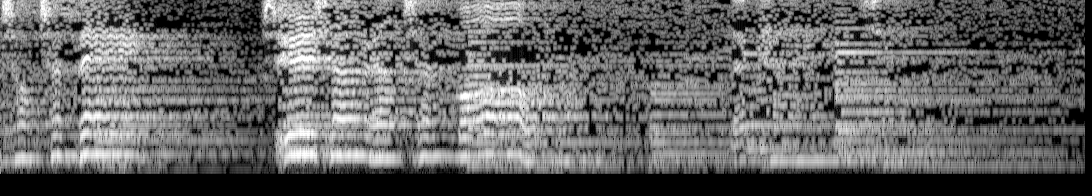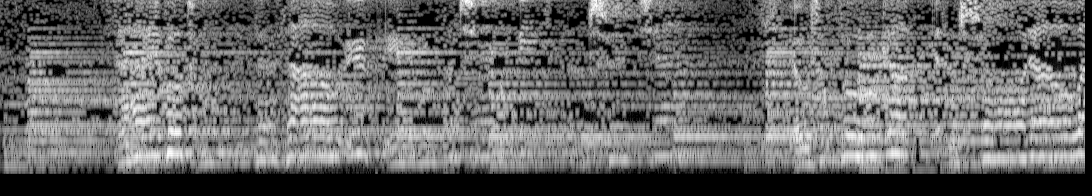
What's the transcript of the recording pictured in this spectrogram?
幕中准备，只想让沉默的能开见，在不同的遭遇里，我发现你的瞬间，有种不可言说的温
